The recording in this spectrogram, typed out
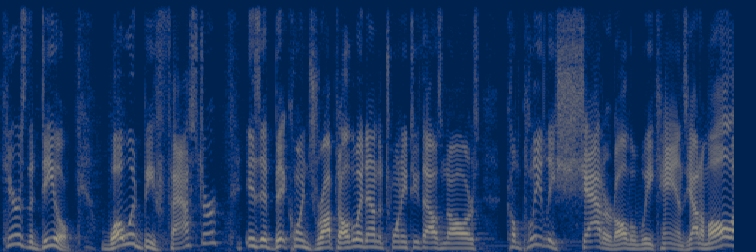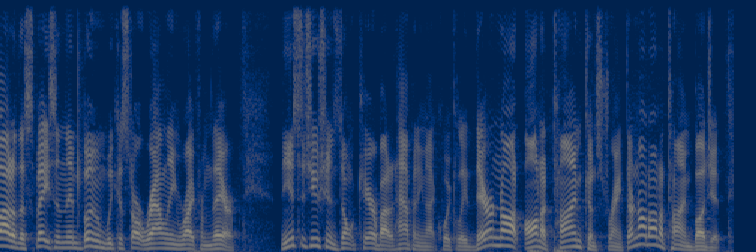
Here's the deal what would be faster is if Bitcoin dropped all the way down to $22,000, completely shattered all the weak hands, got them all out of the space, and then boom, we could start rallying right from there. The institutions don't care about it happening that quickly. They're not on a time constraint. They're not on a time budget.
